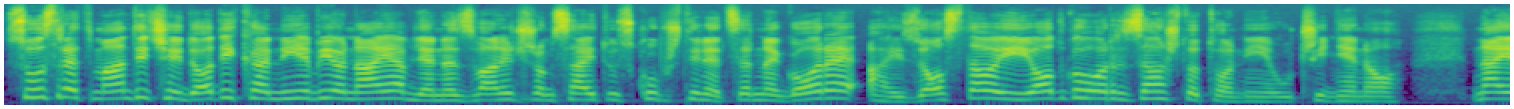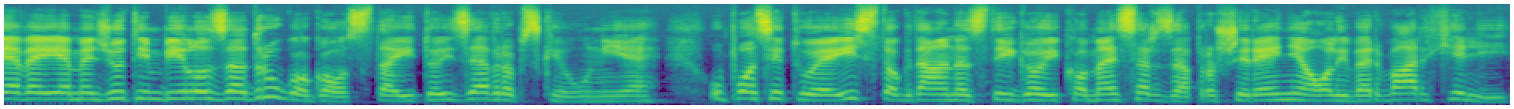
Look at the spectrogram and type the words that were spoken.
Susret Mandića i Dodika nije bio najavljen na zvaničnom sajtu Skupštine Crne Gore, a izostao je i odgovor zašto to nije učinjeno. Najave je međutim bilo za drugog gosta i to iz Evropske unije. U posjetu je istog dana stigao i komesar za proširenje Oliver Varhelji.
